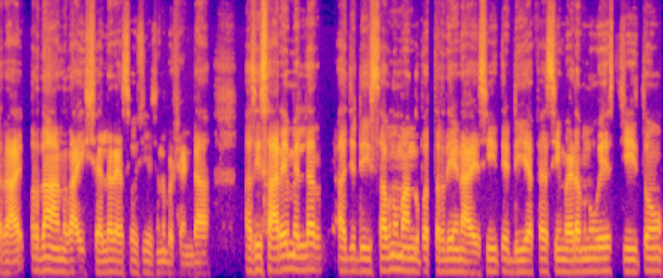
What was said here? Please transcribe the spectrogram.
ਰਾਏ ਪ੍ਰਧਾਨ ਰਾਈਸ ਸ਼ੈਲਰ ਐਸੋਸੀਏਸ਼ਨ ਬਠਿੰਡਾ। ਅਸੀਂ ਸਾਰੇ ਮਿਲਰ ਅੱਜ ਡੀ ਸਾਹਿਬ ਨੂੰ ਮੰਗ ਪੱਤਰ ਦੇਣ ਆਏ ਸੀ ਤੇ ਡੀਐਫਐਸਸੀ ਮੈਡਮ ਨੂੰ ਇਸ ਚੀਜ਼ ਤੋਂ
